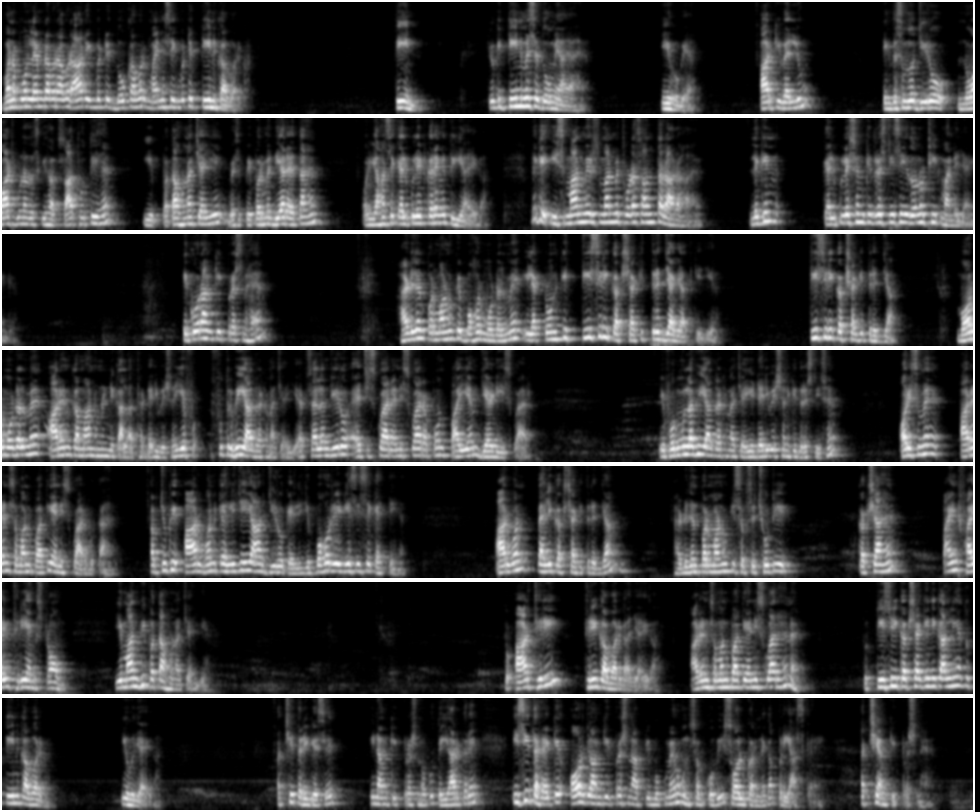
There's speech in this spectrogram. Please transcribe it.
वन अपॉन लेमडा बराबर आर एक बटे दो का वर्ग माइनस एक बटे तीन का वर्ग। तीन, क्योंकि तीन में से दो में आया है। ये हो गया। आर की वैल्यू एक दशमलव ज़ीरो नौ आठ गुना दस की सात होती है। ये पता होना चाहिए, वैसे पेपर में दिया रहता है, और यहाँ से कैलकुलेट करेंगे तो ये आएगा। देखिए इस मान में इस मान में थोड़ा सा अंतर आ रहा है, लेकिन कैलकुलेशन की दृष्टि से ये दोनों ठीक माने जाएँगे। एक और अंकिक प्रश्न है। हाइड्रोजन परमाणु के बोहर मॉडल में इलेक्ट्रॉन की तीसरी कक्षा की त्रिज्या ज्ञात कीजिए। तीसरी कक्षा की त्रिज्या। बोर मॉडल में आर एन का मान हमने निकाला था डेरिवेशन ये सूत्र भी याद रखना चाहिए। Epsilon zero H square N square upon pi M Z square ये फॉर्मूला भी याद रखना चाहिए डेरिवेशन की दृष्टि से। और इसमें आर एन समानुपाती एन स्क्वायर होता है। अब चूँकि आर वन कह लीजिए या आर ज़ीरो कह लीजिए बहुत रेडियस इसे कहते हैं। आर वन पहली कक्षा की त्रिज्या हाइड्रोजन परमाणु की सबसे छोटी कक्षा है पॉइंट फाइव थ्री एंगस्ट्रॉम, ये मान भी पता होना चाहिए। तो आर थ्री थ्री का वर्ग आ जाएगा। आर एन समानुपाती एन स्क्वायर है ना? तो तीसरी कक्षा की निकालनी है तो तीन का वर्ग, ये हो जाएगा। अच्छी तरीके से इन अंकिक प्रश्नों को तैयार करें। इसी तरह के और जो अंकिक प्रश्न आपकी बुक में हो, उन सबको भी सॉल्व करने का प्रयास करें। अच्छे अंकिक प्रश्न है।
